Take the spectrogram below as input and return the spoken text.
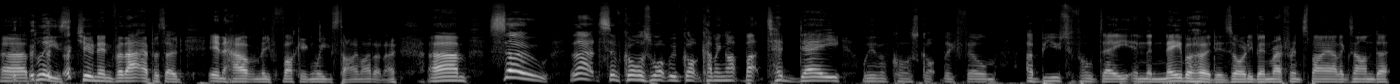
Uh, please tune in for that episode in however many fucking weeks' time. I don't know. Um, so that's of course what we've got coming up. But today we've of course got the film "A Beautiful Day in the Neighborhood." It's already been referenced by Alexander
